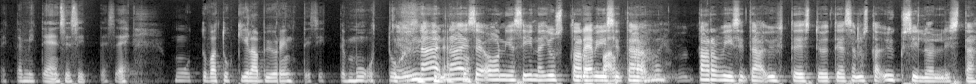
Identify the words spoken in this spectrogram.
että miten se sitten se muuttuva tukilabyrintti sitten muuttuu. Näin, näin se on ja siinä just tarvii sitä, tarvii sitä yhteistyötä ja semmoista yksilöllistä,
